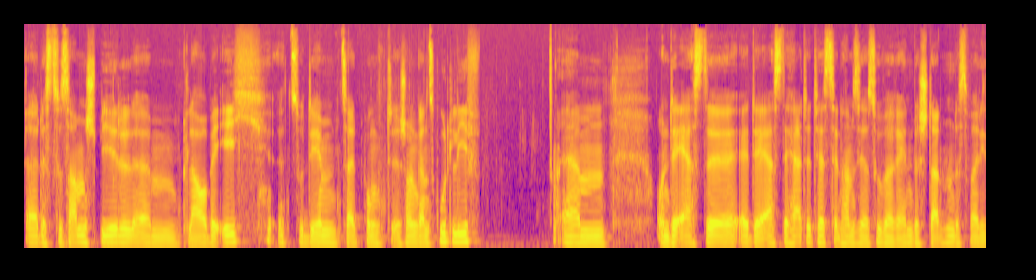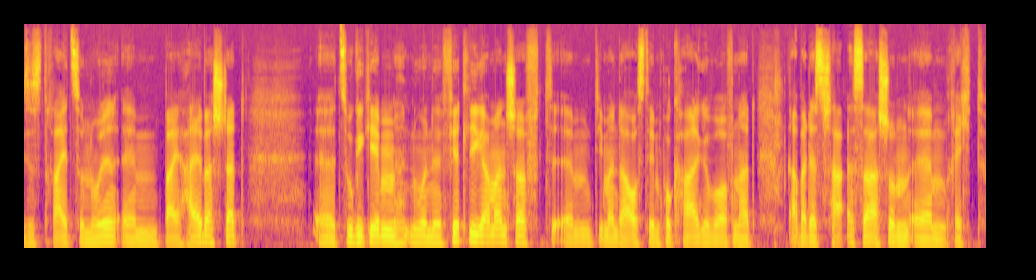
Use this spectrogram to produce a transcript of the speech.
Äh, das Zusammenspiel, ähm, glaube ich, zu dem Zeitpunkt schon ganz gut lief. Ähm, und der erste, äh, der erste Härtetest, den haben sie ja souverän bestanden. Das war dieses 3 zu 0 ähm, bei Halberstadt. Äh, zugegeben nur eine Viertligamannschaft, ähm, die man da aus dem Pokal geworfen hat. Aber das sah schon ähm, recht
